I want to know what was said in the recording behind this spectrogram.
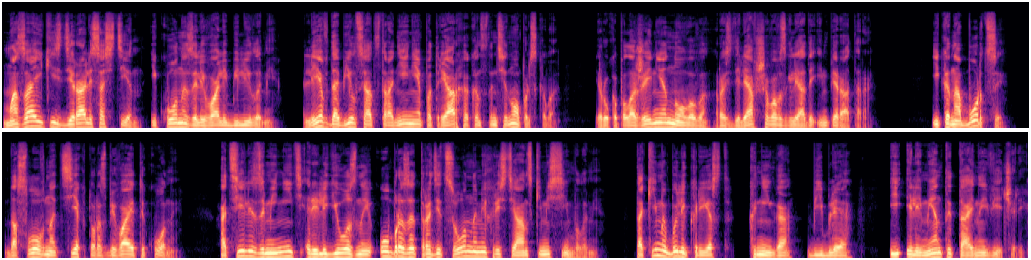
Мозаики сдирали со стен, иконы заливали белилами. Лев добился отстранения патриарха Константинопольского и рукоположения нового, разделявшего взгляды императора. Иконоборцы, дословно те, кто разбивает иконы, хотели заменить религиозные образы традиционными христианскими символами. Такими были крест, книга, Библия, и элементы тайной вечери.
